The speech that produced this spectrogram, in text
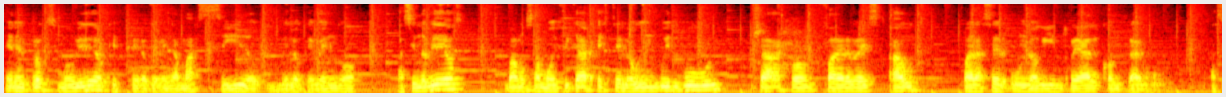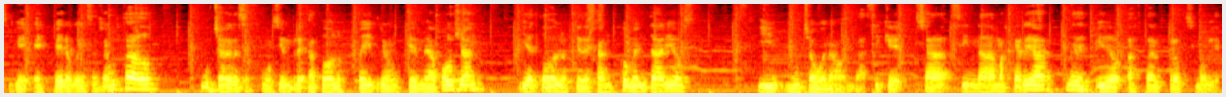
En el próximo video, que espero que venga más seguido de lo que vengo haciendo videos, vamos a modificar este login with Google ya con Firebase Out para hacer un login real contra Google. Así que espero que les haya gustado. Muchas gracias como siempre a todos los Patreon que me apoyan y a todos los que dejan comentarios y mucha buena onda. Así que ya sin nada más que agregar, me despido hasta el próximo video.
